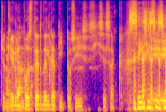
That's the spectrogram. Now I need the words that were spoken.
Yo quiero un póster del gatito, sí, sí se saca. Sí, sí, sí, sí.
